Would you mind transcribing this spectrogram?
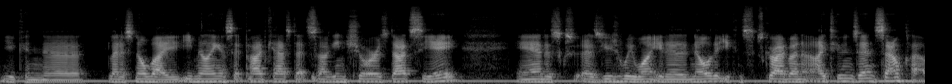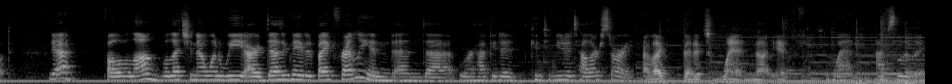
You can uh, let us know by emailing us at podcast at. And as, as usual, we want you to know that you can subscribe on iTunes and SoundCloud. Yeah, follow along. We'll let you know when we are designated bike friendly, and and uh, we're happy to continue to tell our story. I like that it's when, not if. When, absolutely.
